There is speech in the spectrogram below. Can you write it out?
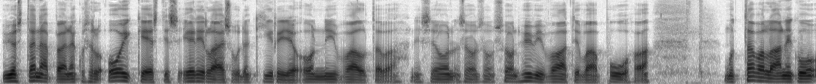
myös tänä päivänä, kun siellä oikeasti se erilaisuuden kirjo on niin valtava, niin se on, se on, se on, se on hyvin vaativaa puuhaa. Mutta tavallaan niin kuin,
